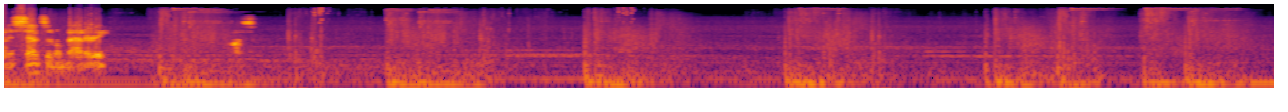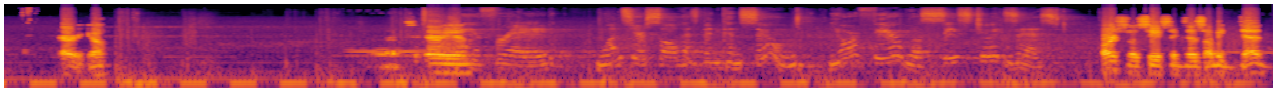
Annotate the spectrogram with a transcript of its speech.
Got a Sentinel battery. Awesome. There we go. Next Don't be area. afraid. Once your soul has been consumed, your fear will cease to exist. Of course, it'll cease to exist. I'll be dead.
